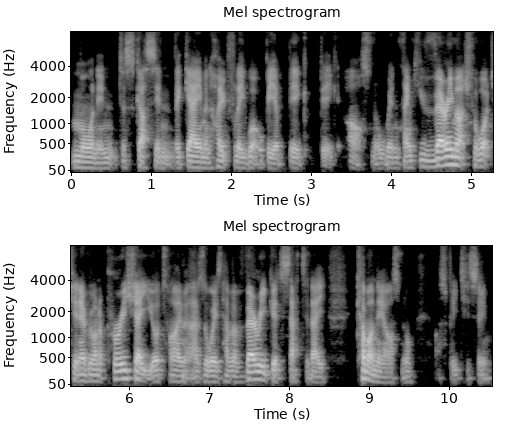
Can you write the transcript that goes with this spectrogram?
morning discussing the game and hopefully what will be a big, big Arsenal win. Thank you very much for watching, everyone. Appreciate your time. As always, have a very good Saturday. Come on, the Arsenal. I'll speak to you soon.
